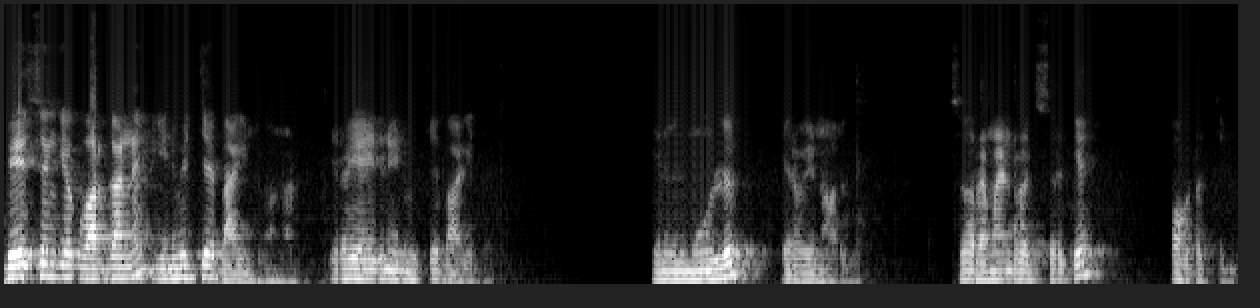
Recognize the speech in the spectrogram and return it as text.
బేస్ సంఖ్య యొక్క వర్గాన్ని ఎనిమిదిచే భాగించమన్నాడు. ఇరవై ఐదుని ఎనిమిదిచే భాగిద్దాం. ఎనిమిది మూడు ఇరవై నాలుగు. సో రిమైండర్ వచ్చేసరికి ఒకటి వచ్చింది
